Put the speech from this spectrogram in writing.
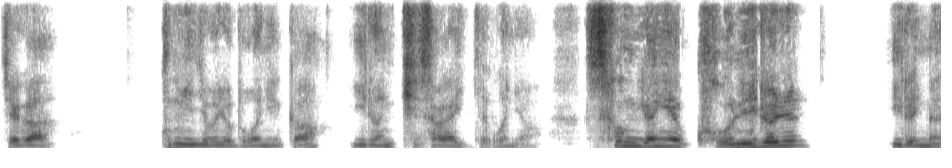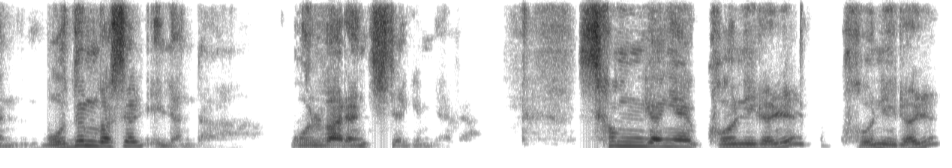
제가 국민적으로 보니까 이런 기사가 있더군요. 성경의 권위를 잃으면 모든 것을 잃는다. 올바른 지적입니다. 성경의 권위를 권위를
